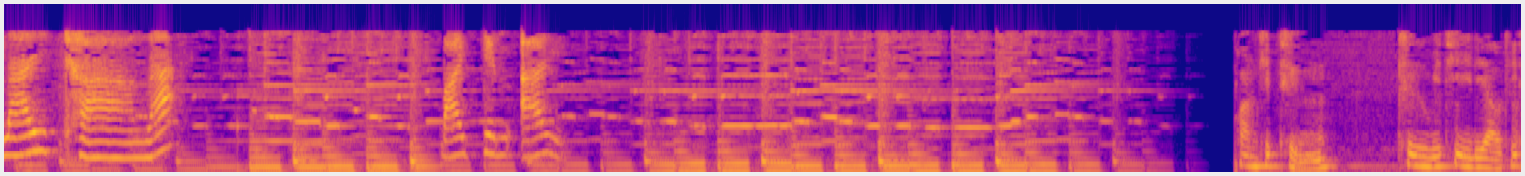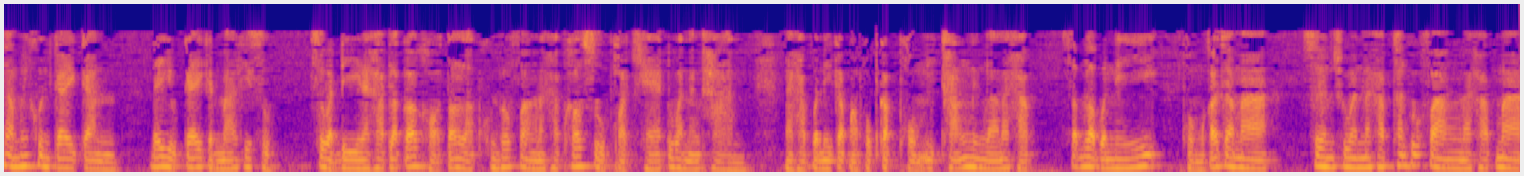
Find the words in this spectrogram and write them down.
ไร้สาระไปกินไอความคิดถึงคือวิธีเดียวที่ทำให้คนไกลกันได้อยู่ใกล้กันมากที่สุด สวัสดีนะครับ แล้วก็ขอต้อนรับคุณผู้ฟังนะครับ เข้าสู่พอดแคสต์วันอังคารนะครับ วันนี้กลับมาพบกับผมอีกครั้งหนึ่งแล้วนะครับสำหรับวันนี้ผมก็จะมา เชิญชวนนะครับ ท่านผู้ฟังนะครับ มา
